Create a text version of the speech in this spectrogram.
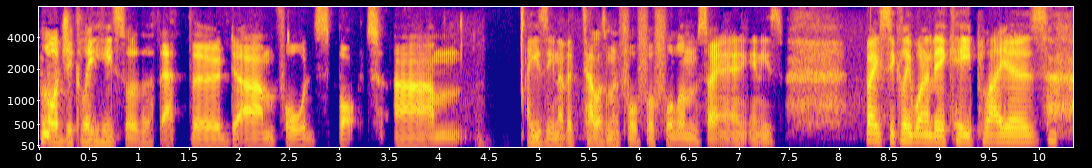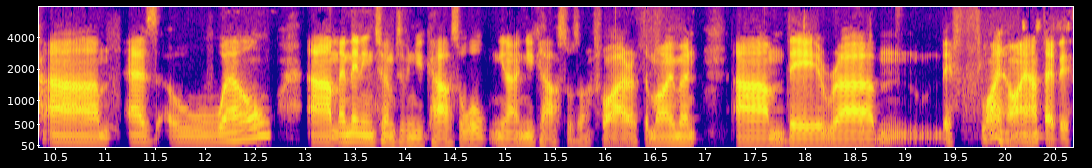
logically he's sort of that third um, forward spot. Um, he's the talisman for for Fulham. So and, and he's basically one of their key players um, as well. Um, and then in terms of Newcastle, well, you know, Newcastle's on fire at the moment. Um, they're um, they're flying high, aren't they? They're,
